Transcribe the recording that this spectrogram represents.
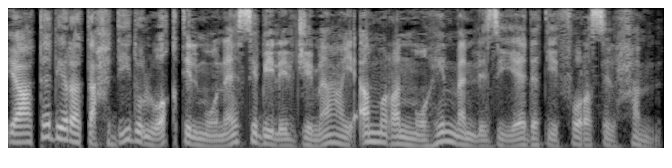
يعتبر تحديد الوقت المناسب للجماع أمرا مهما لزيادة فرص الحمل.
